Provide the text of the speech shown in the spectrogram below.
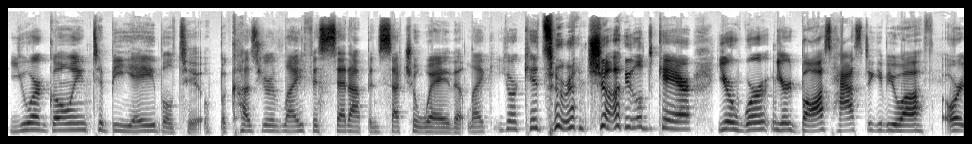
you are going to be able to because your life is set up in such a way that like your kids are in child care. Your work your boss has to give you off or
